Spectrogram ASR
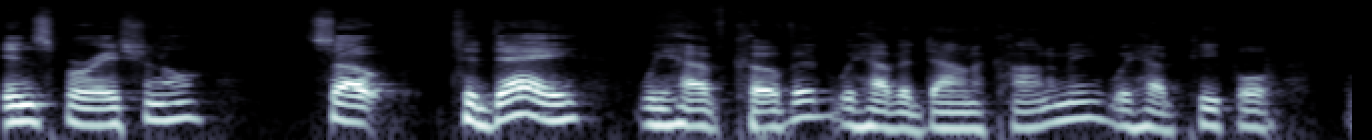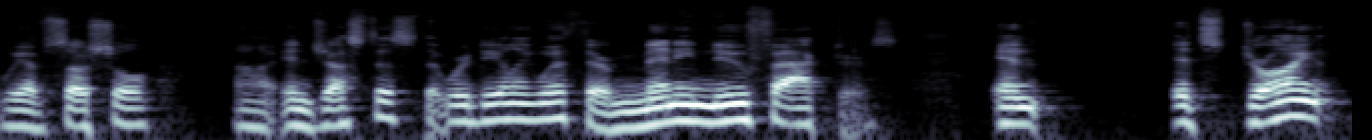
inspirational. So today we have COVID, we have a down economy, we have people, we have social uh, injustice that we're dealing with. There are many new factors. And it's drawing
